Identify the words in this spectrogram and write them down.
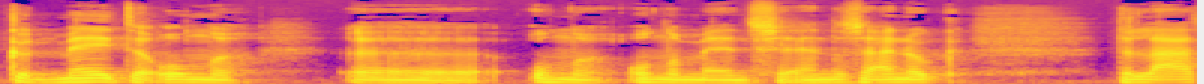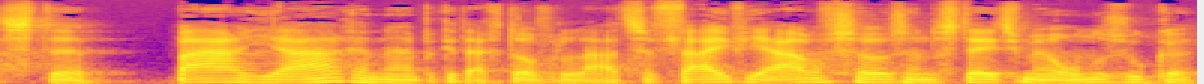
kunt meten onder, onder, onder mensen. En er zijn ook de laatste paar jaar, en dan heb ik het echt over de laatste vijf jaar of zo, zijn er steeds meer onderzoeken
